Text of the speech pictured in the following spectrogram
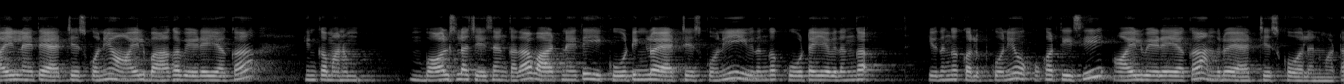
ఆయిల్ని అయితే యాడ్ చేసుకొని ఆయిల్ బాగా వేడయ్యాక ఇంకా మనం బాల్స్లా చేసాం కదా వాటిని అయితే ఈ కోటింగ్లో యాడ్ చేసుకొని ఈ విధంగా కోట్ అయ్యే విధంగా ఈ విధంగా కలుపుకొని ఒక్కొక్కటి తీసి ఆయిల్ వేడయ్యాక అందులో యాడ్ చేసుకోవాలన్నమాట.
